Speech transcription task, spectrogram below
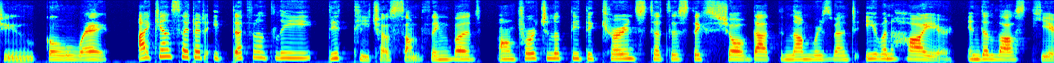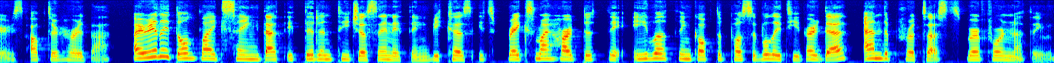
to go away? I can say that it definitely did teach us something, but unfortunately, the current statistics show that the numbers went even higher in the last years after her death. I really don't like saying that it didn't teach us anything because it breaks my heart to th- even think of the possibility her death and the protests were for nothing.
